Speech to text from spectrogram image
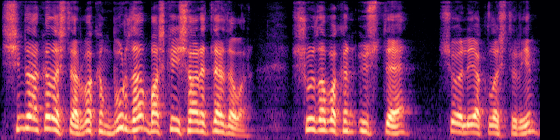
Şimdi arkadaşlar bakın burada başka işaretler de var. Şurada bakın üstte şöyle yaklaştırayım.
